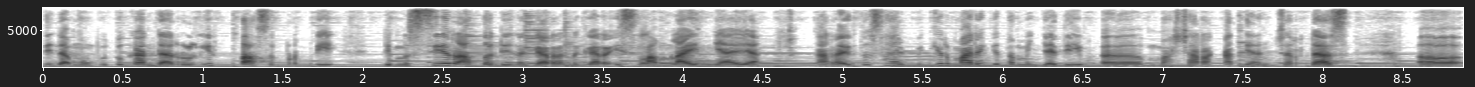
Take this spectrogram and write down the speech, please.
tidak membutuhkan Darul Ifta seperti di Mesir atau di negara-negara Islam lainnya ya. Karena itu saya pikir mari kita menjadi uh, masyarakat yang cerdas uh,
